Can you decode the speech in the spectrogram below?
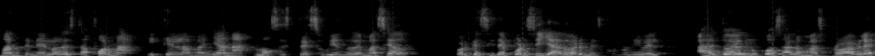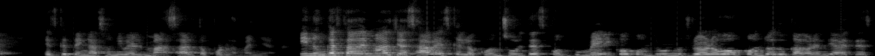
mantenerlo de esta forma y que en la mañana no se esté subiendo demasiado. Porque si de por sí ya duermes con un nivel alto de glucosa, lo más probable es que tengas un nivel más alto por la mañana. Y nunca está de más, ya sabes, que lo consultes con tu médico, con tu nutriólogo, con tu educador en diabetes,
